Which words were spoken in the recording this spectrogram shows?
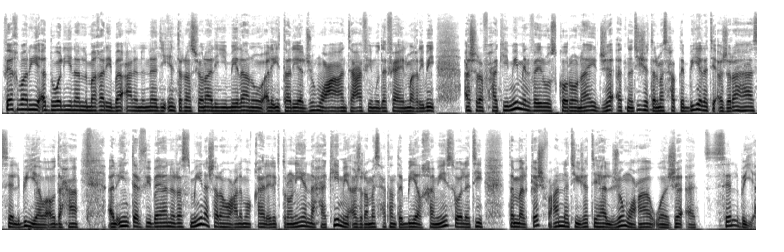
في أخبار الدوليين المغاربة أعلن النادي انترناسيونالي ميلانو الإيطالي الجمعة عن تعافي مدافعه المغربي أشرف حكيمي من فيروس كورونا جاءت نتيجة المسحة الطبية التي أجراها سلبية وأوضح الإنتر في بيان رسمي نشره على موقعه الإلكتروني أن حكيمي أجرى مسحة طبية الخميس والتي تم الكشف عن نتيجتها الجمعة وجاءت سلبية.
